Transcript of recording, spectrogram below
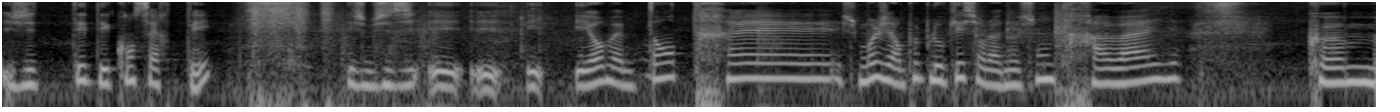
j'étais déconcertée. Et je me suis dit, et, et, et, en même temps, très. Moi, j'ai un peu bloqué sur la notion de travail comme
